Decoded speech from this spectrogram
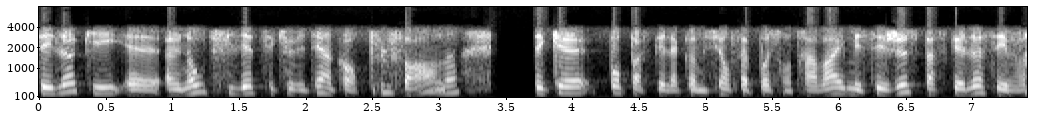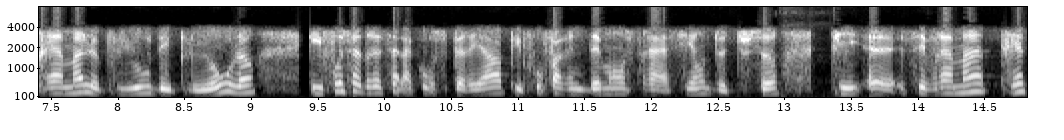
c'est là qui est euh, un autre filet de sécurité encore plus fort, là. C'est que, pas parce que la commission fait pas son travail, mais c'est juste parce que là, c'est vraiment le plus haut des plus hauts, là. Il faut s'adresser à la Cour supérieure, puis il faut faire une démonstration de tout ça. Puis euh, c'est vraiment très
